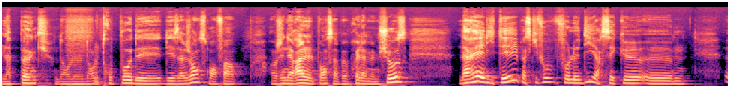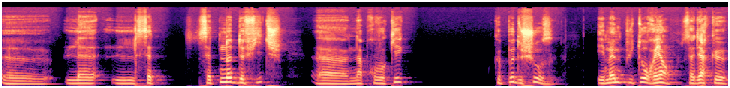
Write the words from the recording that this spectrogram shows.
la punk dans le, troupeau des agences, mais enfin, en général, elles pensent à peu près la même chose. La réalité, parce qu'il faut, le dire, c'est que euh, euh, cette, note de Fitch euh, n'a provoqué que peu de choses, et même plutôt rien. C'est-à-dire que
